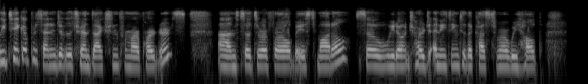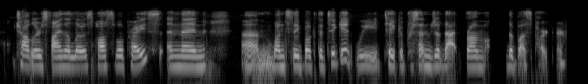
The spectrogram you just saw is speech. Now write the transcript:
We take a percentage of the transaction from our partners. Um, so it's a referral based model. So we don't charge anything to the customer. We help travelers find the lowest possible price. And then um, once they book the ticket, we take a percentage of that from the bus partner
